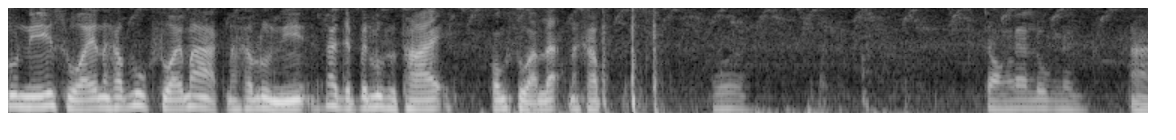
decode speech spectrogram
รุ่นนี้สวยนะครับ ลูกสวยมากนะครับ รุ่นนี้น่าจะเป็นลูกสุดท้ายของสวนแล้วนะครับ เว้ยจองแล้วลูกหนึ่ง อ่า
